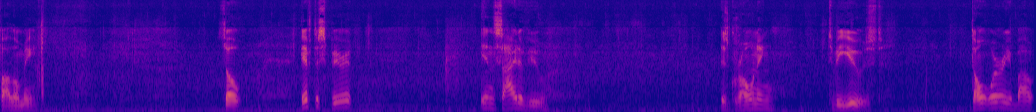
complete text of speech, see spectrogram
follow me. So, if the Spirit inside of you is groaning to be used, don't worry about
